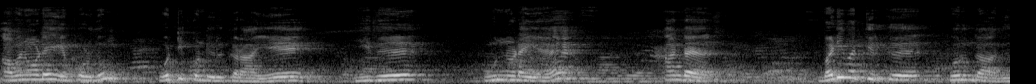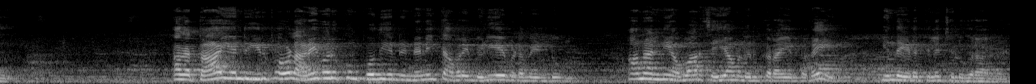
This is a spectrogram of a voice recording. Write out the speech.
அவனோடே எப்பொழுதும் ஒட்டி கொண்டு இருக்கிறாயே இது உன்னுடைய அந்த வடிவத்திற்கு பொருந்தாது. ஆக தாய் என்று இருப்பவள் அனைவருக்கும் பொது என்று நினைத்து அவரை வெளியே விட வேண்டும். ஆனால் நீ அவ்வாறு செய்யாமல் இருக்கிறாய் என்பதை இந்த இடத்திலே சொல்லுகிறார்கள்.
